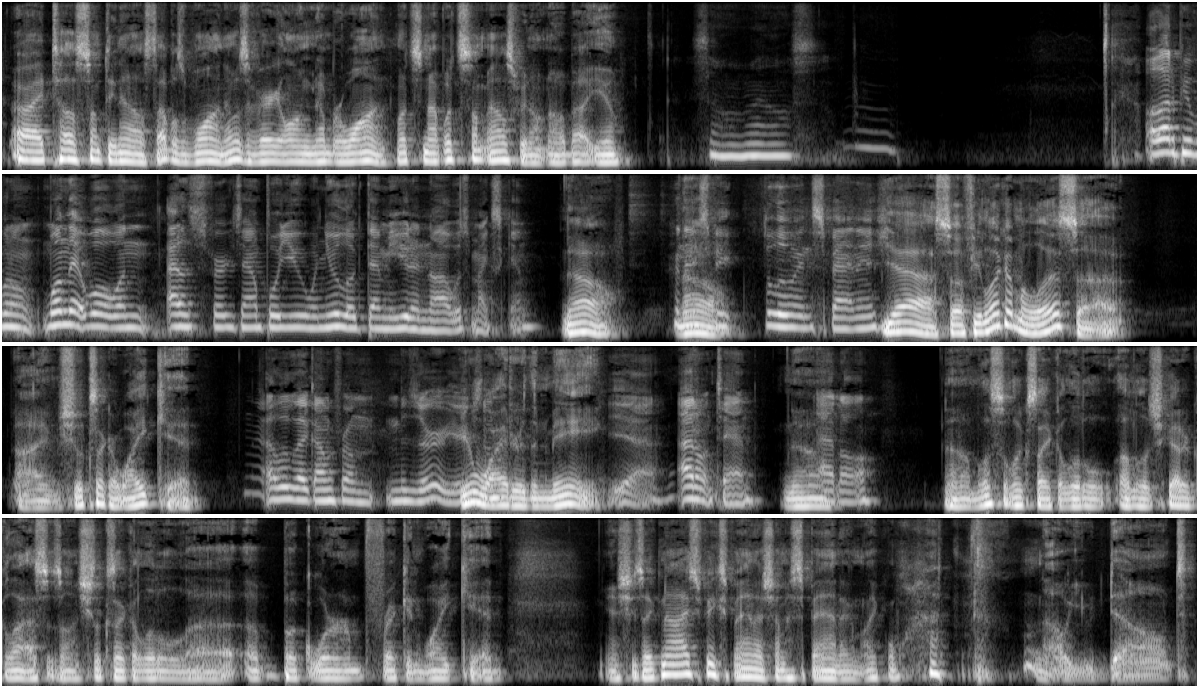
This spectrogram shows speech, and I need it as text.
All right, tell us something else. That was one. That was a very long number one. What's not? What's something else we don't know about you? Someone else. A lot of people don't. One that well, when as for example, you when you looked at me, you didn't know I was Mexican, No. and I speak fluent Spanish. Yeah. So if you look at Melissa, I, she looks like a white kid. I look like I'm from Missouri. You're something. whiter than me. Yeah, I don't tan No. at all. No, Melissa looks like a little, a little. She got her glasses on. She looks like a little, uh, a bookworm, freaking white kid. Yeah, she's like, no, I speak Spanish. I'm Hispanic. I'm like, what? no, you don't.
